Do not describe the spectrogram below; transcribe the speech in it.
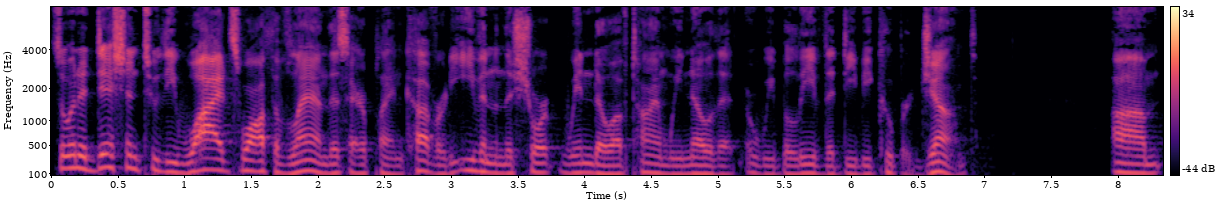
So, in addition to the wide swath of land this airplane covered, even in the short window of time we know that, or we believe that D.B. Cooper jumped, um,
